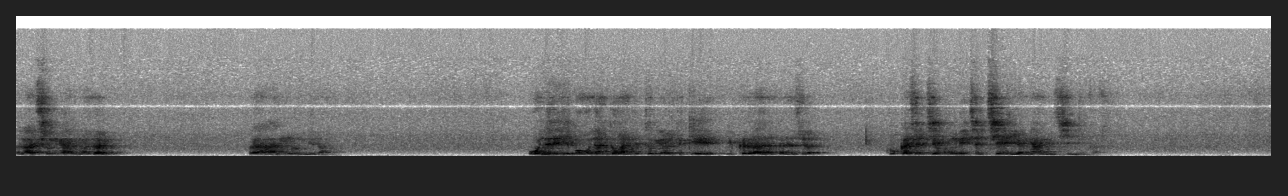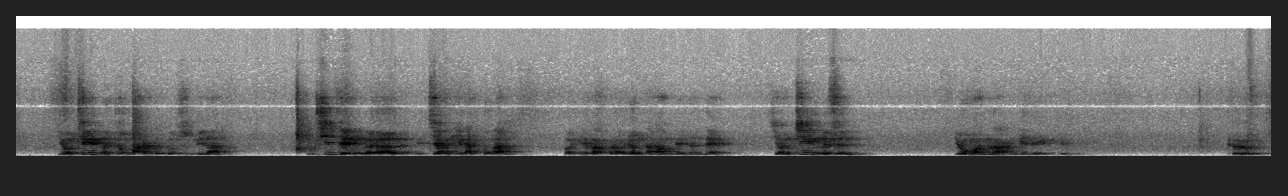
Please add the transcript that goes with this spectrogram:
얼마나 중요한 것을 아는 겁니다. 오늘이지만 5년 동안 대통령이 어떻게 따라서 국가 전체, 국민 전체에 영향을 미치니까. 영적인 건 더 말할 것도 없습니다. 육신적인 거는 일정한 기간 동안 뭐 해봤거나 어려움 당하면 되는데, 영적인 것은 영혼과 관계되기 때문에. 그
